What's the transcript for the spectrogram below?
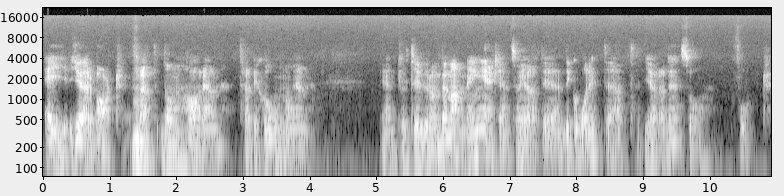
ej görbart för mm. att de har en tradition och en, en kultur och en bemanning egentligen som gör att det, det går inte att göra det så fort.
